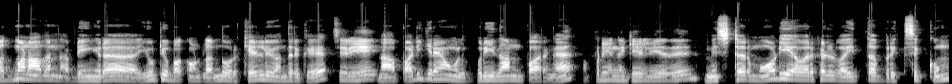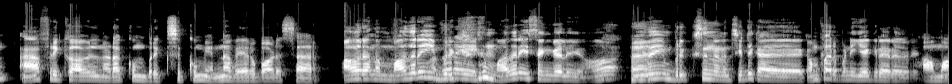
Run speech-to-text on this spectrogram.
பத்மநாதன் அப்படிங்கிற யூடியூப் அக்கவுண்ட்ல இருந்து ஒரு கேள்வி வந்திருக்கு. சரி. நான் படிக்கிறேன் உங்களுக்கு புரியுதான்னு பாருங்க. அப்படி என்ன கேள்வி அது? மிஸ்டர் மோடி அவர்கள் வைத்த பிரிக்ஸுக்கும் ஆப்பிரிக்காவில் நடக்கும் பிரிக்ஸுக்கும் என்ன வேறுபாடு சார்? அவர் அந்த மதுரை மதுரை. செங்கலையும் இதையும் பிரிக்ஸ் நினைச்சிட்டு கம்பேர் பண்ணி கேக்குறாரு அவரு. ஆமா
